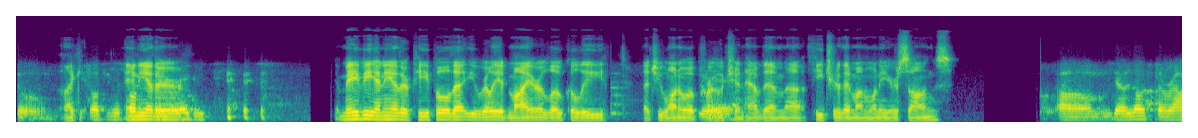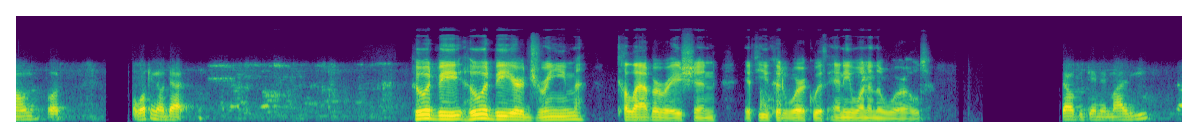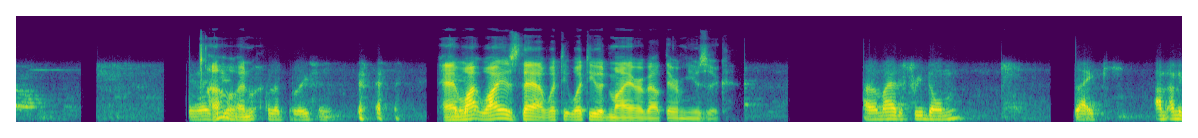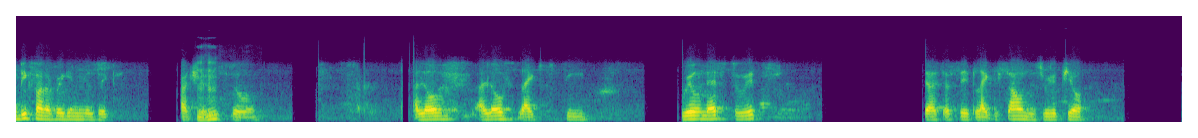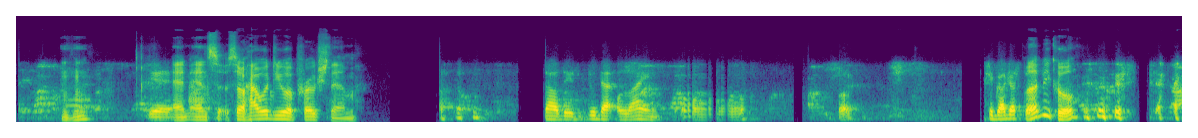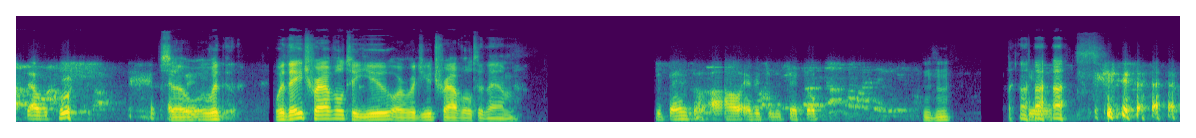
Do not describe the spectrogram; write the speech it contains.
So, Like so it's- it's Any other- maybe any other people that you really admire locally that you want to approach Yeah. and have them uh, feature them on one of your songs? Um, there are lots around, but we're working on that. Who would be who would be your dream collaboration if you could work with anyone in the world? That will be Damian Marley. Oh, and collaboration. and why why is that? What do what do you admire about their music? I admire the freedom. Like, I'm I'm a big fan of reggae music, actually. Mhm. So, I love I love like the realness to it. That's just it. Like the sound is really pure. hmm Yeah. And and so, so how would you approach them? now they do that online. Or, it's a graduate Well, that'd be cool. that be cool. So would would they travel to you or would you travel to them? Depends on how everything is set up. hmm Yeah.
